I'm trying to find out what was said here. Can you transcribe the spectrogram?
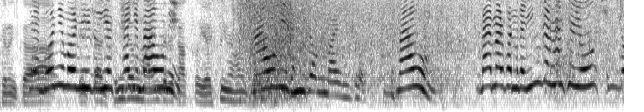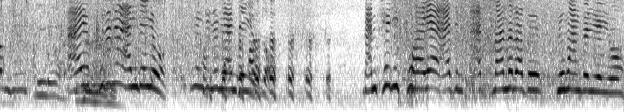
그러니까 네, 뭐니 뭐니 해도 일단 이 자기 긍정 마음이- 마인드를 갖고 열심히 하면 돼. 마음이. 긍정 마인드. 마음. 나 말고 하는 거 인정하세요. 신경질이 달래. 아유 그러면 안 돼요. 신경 기르면 안 돼요. 남편이 좋아야 아직 아- 마누라도 병 안 걸려요.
